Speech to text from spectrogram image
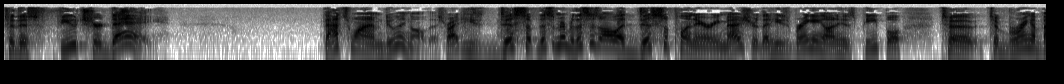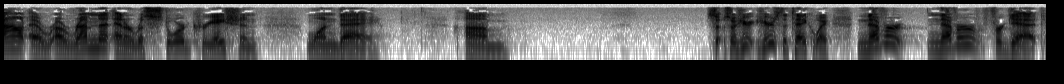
to this future day, that's why I'm doing all this, right? He's dis- this, remember, this is all a disciplinary measure that he's bringing on his people to, to bring about a, a remnant and a restored creation one day. Um, so, so here, here's the takeaway. Never, never forget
